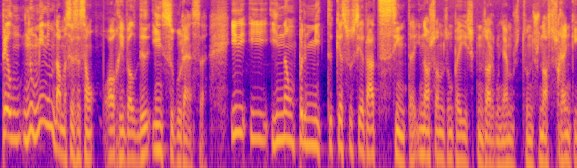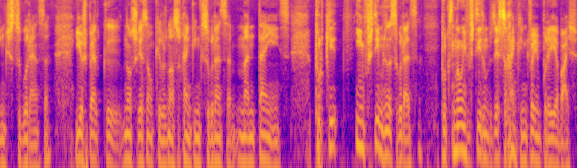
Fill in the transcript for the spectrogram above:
pelo, no mínimo, dá uma sensação horrível de insegurança e, e, e, não permite que a sociedade se sinta. E nós somos um país que nos orgulhamos dos nossos rankings de segurança, e eu espero que não se esqueçam que os nossos rankings de segurança mantêm-se, porque investimos na segurança, porque se não investirmos, esses rankings vêm por aí abaixo.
